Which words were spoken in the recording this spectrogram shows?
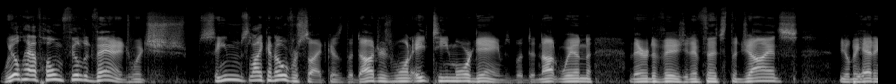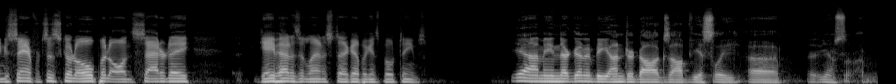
will have home field advantage, which seems like an oversight because the Dodgers won 18 more games but did not win their division. If it's the Giants, you'll be heading to San Francisco to open on Saturday. Gabe, how does Atlanta stack up against both teams? Yeah, I mean they're going to be underdogs, obviously. Uh, you know, so um,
